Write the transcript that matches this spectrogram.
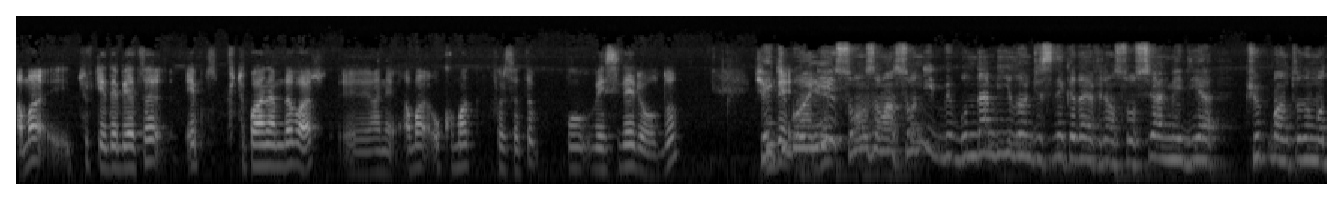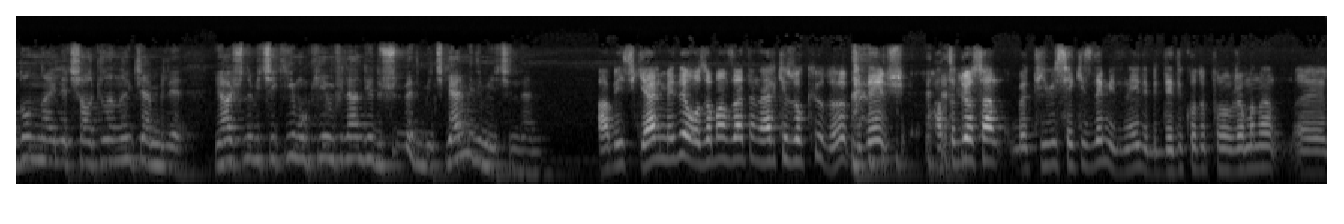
Ama e, Türk edebiyatı hep kütüphanemde var. E, hani ama okumak fırsatı bu vesileyle oldu. Peki Şimdi, bu e, hani son zaman son bundan bir yıl öncesine kadar falan sosyal medya Kürk Mantolu Madonna ile çalkalanırken bile ya şunu bir çekeyim okuyayım falan diye düşünmedin mi hiç? Gelmedi mi içinden? Abi hiç gelmedi. O zaman zaten herkes okuyordu. Bir de şu- hatırlıyorsan böyle TV8'de miydi neydi? Bir dedikodu programının e,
